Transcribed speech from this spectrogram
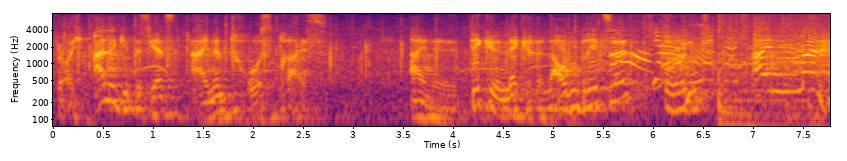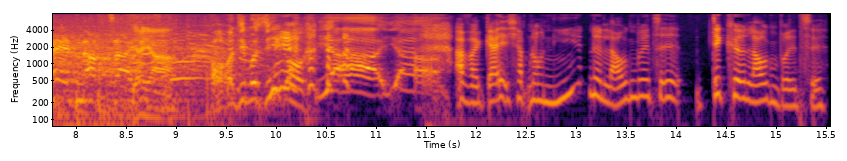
Für euch alle gibt es jetzt einen Trostpreis. Eine dicke, leckere Laugenbrezel und ein Müllheldenabzeichen. Ja, ja. Oh, und die Musik auch. Ja, ja. Aber geil, ich habe noch nie eine Laugenbrezel, dicke Laugenbrezel.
